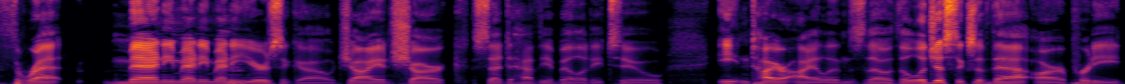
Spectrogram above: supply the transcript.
threat many, many, many years ago. Giant shark said to have the ability to eat entire islands, though the logistics of that are pretty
